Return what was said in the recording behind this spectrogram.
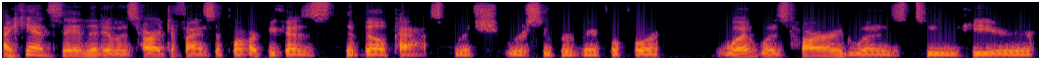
I can't say that it was hard to find support because the bill passed, which we're super grateful for. What was hard was to hear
